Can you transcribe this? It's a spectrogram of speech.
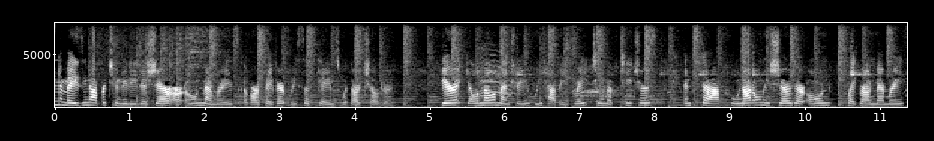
An amazing opportunity to share our own memories of our favorite recess games with our children. Here at Gillum Elementary, we have a great team of teachers and staff who not only share their own playground memories,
